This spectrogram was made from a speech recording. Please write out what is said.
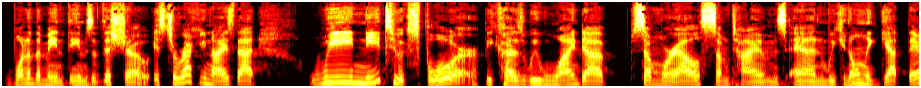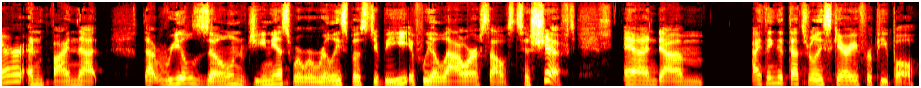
one of the main themes of this show is to recognize that we need to explore because we wind up somewhere else sometimes and we can only get there and find that that real zone of genius where we're really supposed to be if we allow ourselves to shift. And um, I think that that's really scary for people.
